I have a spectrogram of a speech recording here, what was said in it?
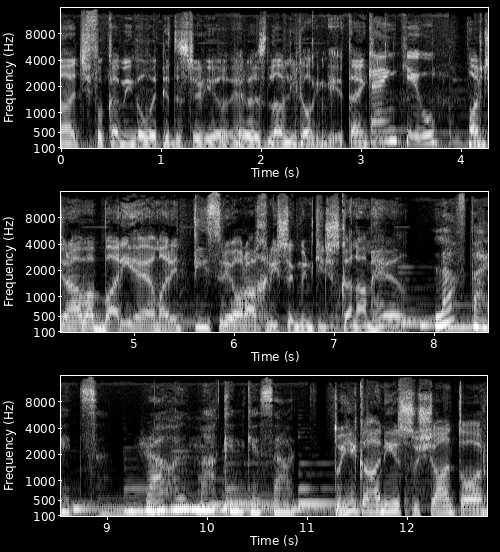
much for coming over to the studio it was lovely talking to you thank you thank you और जनाब अब बारी है हमारे तीसरे और आखिरी सेगमेंट की जिसका नाम है लव बाइट्स राहुल माकिन के साथ। तो ये कहानी है सुशांत और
